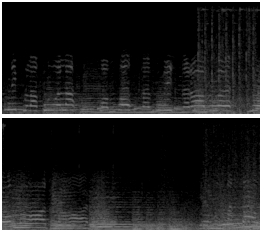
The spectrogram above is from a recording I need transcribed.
tripla suela con voces miserables no matarán. Y hemos matado,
